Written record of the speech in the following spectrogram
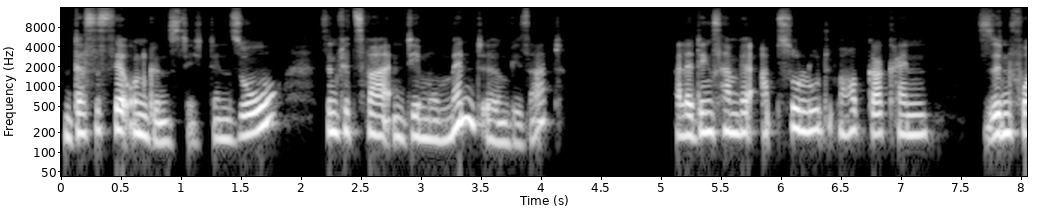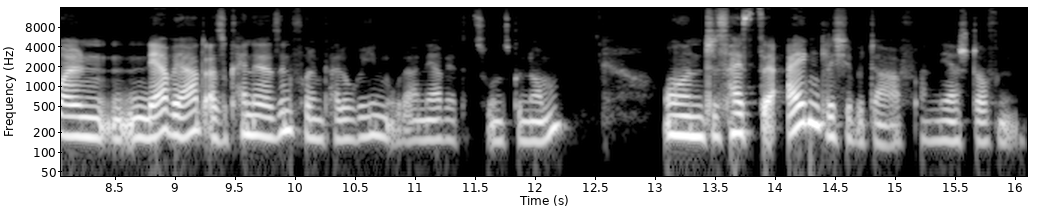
Und das ist sehr ungünstig, denn so sind wir zwar in dem Moment irgendwie satt, allerdings haben wir absolut überhaupt gar keinen sinnvollen Nährwert, also keine sinnvollen Kalorien oder Nährwerte zu uns genommen. Und das heißt, der eigentliche Bedarf an Nährstoffen,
